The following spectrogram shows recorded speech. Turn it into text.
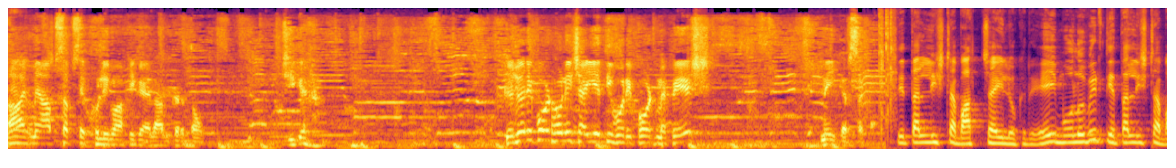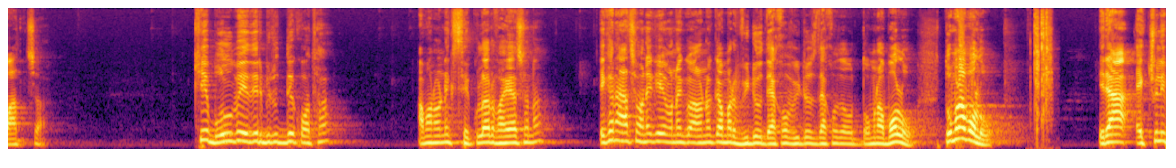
आज मैं आप सबसे खुली माफ़ी का ऐलान करता हूँ। ठीक है ना? कि जो रिपोर्ट होनी चाहिए थी वो रिपोर्ट में पेश नहीं कर सका তেতাল্লিশটা বাচ্চা এই লোকের এই মৌলবীর তেতাল্লিশটা বাচ্চা কে বলবে এদের বিরুদ্ধে কথা আমার অনেক সেকুলার ভাই আছে না এখানে আছে অনেকে অনেকে অনেকে আমার ভিডিও দেখো ভিডিওস দেখো তো তোমরা বলো তোমরা বলো এরা অ্যাকচুয়ালি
